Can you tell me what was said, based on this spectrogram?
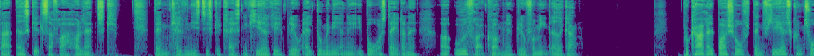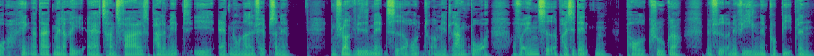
der adskilte sig fra hollandsk. Den kalvinistiske kristne kirke blev alt dominerende i boerstaterne, og udefrakommende blev forment adgang. På Karel Boschhoff den 4. kontor hænger der et maleri af Transvaals parlament i 1890'erne. En flok hvide mænd sidder rundt om et langbord, og for enden sidder præsidenten, Paul Kruger, med fødderne hvilende på Bibelen.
